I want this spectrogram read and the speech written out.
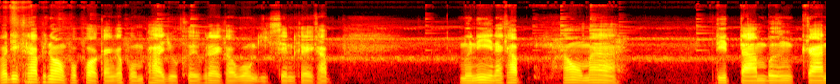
วัสดีครับพี่น้องพบพอกันกับผมพายุเคยผู้ใดเขาวงอีกเส้นเคยครับ มือนี้นะครับเข้ามาติดตามเบิงการ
